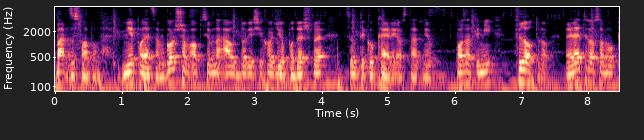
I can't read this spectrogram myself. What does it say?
bardzo słabą. Nie polecam. Gorszą opcją na outdoor, jeśli chodzi o podeszwę, są tylko Kerry ostatnio. Poza tymi Flotro. Retro są ok,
